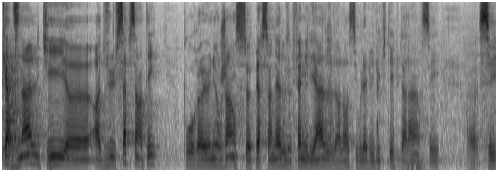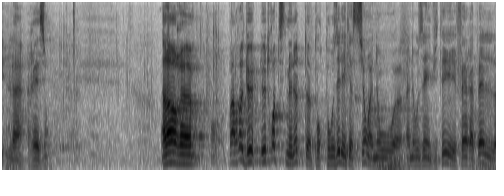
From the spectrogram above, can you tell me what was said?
Cardinal qui euh, a dû s'absenter pour euh, une urgence personnelle familiale. Alors, si vous l'avez vu quitter tout à l'heure, c'est euh, la raison. Alors, on prendra deux, deux, trois petites minutes pour poser des questions à nos, à nos invités et faire appel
